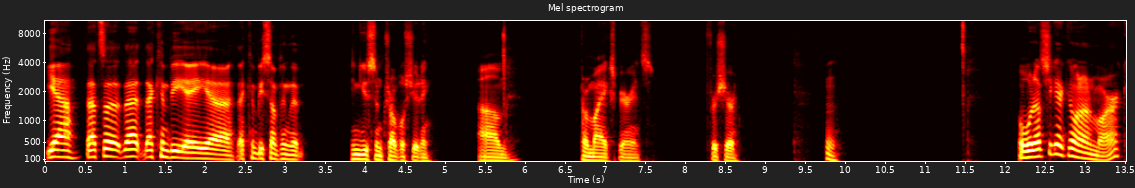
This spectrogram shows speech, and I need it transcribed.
Yeah, that's a that that can be a uh, that can be something that can use some troubleshooting, um, from my experience, for sure. Hmm. Well, what else you got going on, Mark?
